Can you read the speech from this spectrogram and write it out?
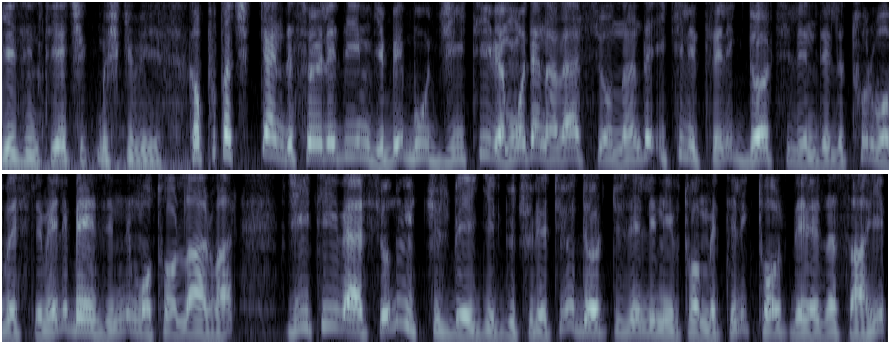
gezintiye çıkmış gibiyiz. Kaput açıkken de söylediğim gibi bu GT ve Modena versiyonlarında 2 litrelik 4 silindirli turbo beslemeli benzinli motorlar var. GT versiyonu 300 beygir güç üretiyor. 450 Nm'lik tork değerine sahip.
